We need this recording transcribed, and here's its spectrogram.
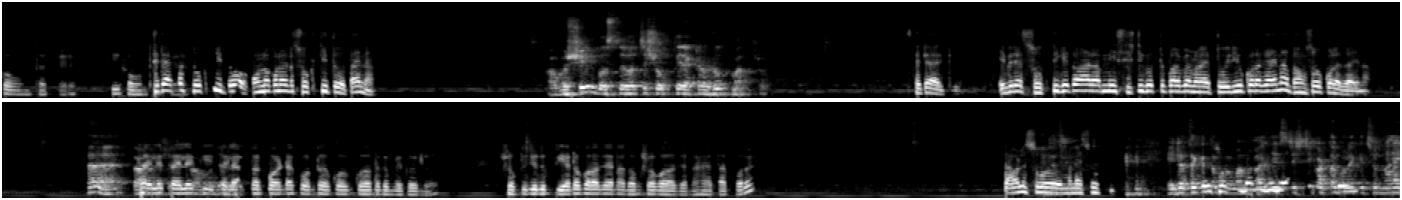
কমন থাকে কি কমন সেটা একটা শক্তি তো কোনো কোনো একটা শক্তি তো তাই না? অবশ্যই বস্তু হচ্ছে শক্তির একটা রূপ মাত্র। সেটা আর কি। এবারে শক্তিকে তো আর আপনি সৃষ্টি করতে পারবেন মানে তৈরিও করা যায় না ধ্বংসও করা যায় না। হ্যাঁ তাহলে তাহলে কি? তাহলে আপনার পয়েন্টটা কোথা কোথা থেকে বের করল? শক্তি যদি ক্রিয়েটও করা যায় না ধ্বংস করা যায় না হ্যাঁ তারপরে? তাহলে মানে এটা থেকে তো প্রমাণ হয় যে সৃষ্টিকর্তা বলে কিছু নাই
